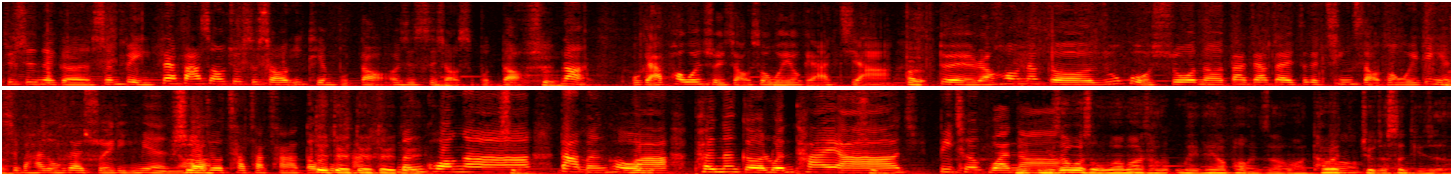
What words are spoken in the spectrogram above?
就是那个生病，但发烧就是烧一天不到，二十四小时不到。是那。我给他泡温水澡的时候，我也有给他加，嗯、对。然后那个如果说呢，大家在这个清扫头，我一定也是把它溶在水里面，然后就擦擦擦，到处擦。对对对对。门框啊，大门口啊，喷那个轮胎啊，避车关啊。你你知道为什么妈妈常每天要泡，你知道吗？她会觉得身体热。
